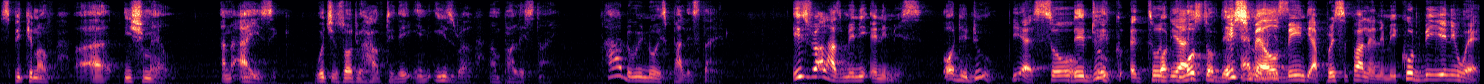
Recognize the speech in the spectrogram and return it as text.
speaking of uh, Ishmael and Isaac, which is what we have today in Israel and Palestine. How do we know it's Palestine? Israel has many enemies. Oh, they do. Yes, so They do. it so But their- most of their Ishmael enemies- being their principal enemy could be anywhere.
